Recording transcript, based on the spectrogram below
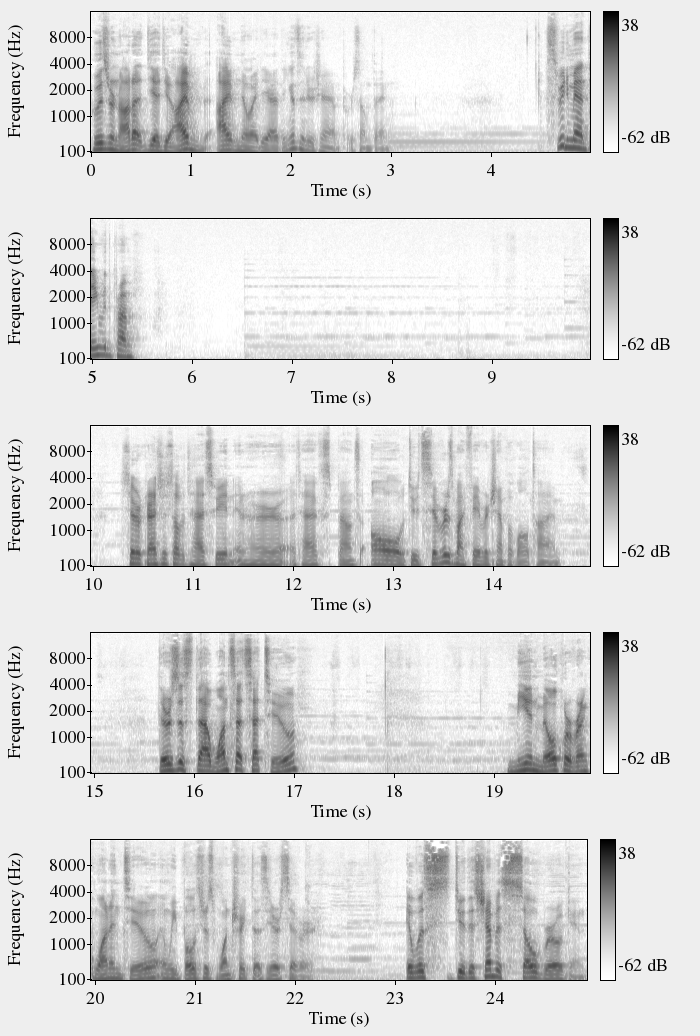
Who is Renata? Yeah, dude, I have I have no idea. I think it's a new champ or something. Sweetie man, thank you for the prime. Sivir grants herself attack speed and her attacks bounce. Oh, dude, Sivir is my favorite champ of all time. There's this that one set set two. Me and Milk were rank one and two, and we both just one tricked Azir Sivir. It was dude, this champ is so broken.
